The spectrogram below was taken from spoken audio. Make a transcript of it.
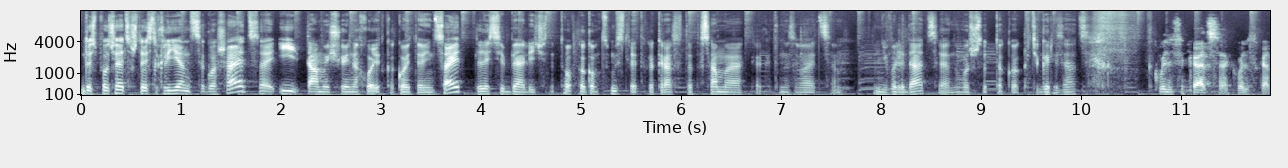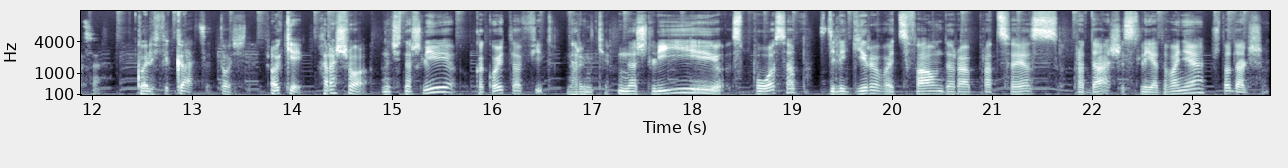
То есть получается, что если клиент соглашается и там еще и находит какой-то инсайт для себя лично, то в каком-то смысле это как раз вот это самое, как это называется, не валидация, ну вот что-то такое, категоризация. Квалификация, квалификация. Квалификация, точно. Окей, хорошо. Значит, нашли какой-то fit на рынке. Нашли способ делегировать с фаундера процесс продаж, исследования. Что дальше?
